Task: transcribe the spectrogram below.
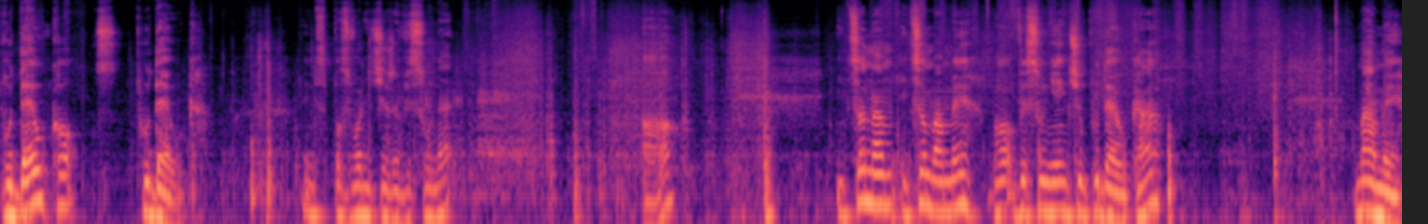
pudełko z pudełka. Więc pozwolicie, że wysunę. O. I co nam, i co mamy po wysunięciu pudełka? Mamy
